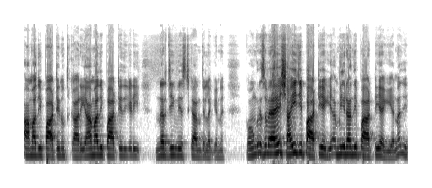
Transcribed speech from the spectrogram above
ਆਮ ਆਦੀ ਪਾਰਟੀ ਨੂੰ ਥਕਾ ਰਹੀ, ਆਮ ਆਦੀ ਪਾਰਟੀ ਦੀ ਜਿਹੜੀ એનર્ਜੀ ਵੇਸਟ ਕਰਨ ਤੇ ਲੱਗੇ ਨੇ। ਕਾਂਗਰਸ ਵੈਸੇ ਸ਼ਾਹੀ ਜੀ ਪਾਰਟੀ ਹੈਗੀ, ਅਮੀਰਾਂ ਦੀ ਪਾਰਟੀ ਹੈਗੀ ਹੈ ਨਾ ਜੀ,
